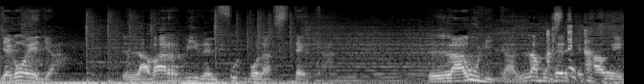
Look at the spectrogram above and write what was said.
llegó ella, la Barbie del fútbol azteca. La única, la mujer que sabe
